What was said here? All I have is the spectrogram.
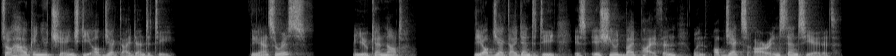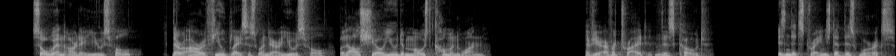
So how can you change the object identity? The answer is you cannot. The object identity is issued by Python when objects are instantiated. So when are they useful? There are a few places when they are useful, but I'll show you the most common one. Have you ever tried this code? Isn't it strange that this works?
